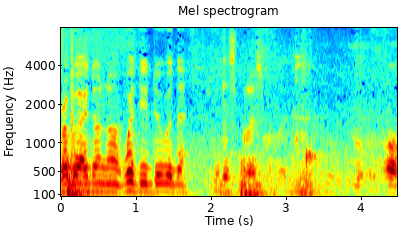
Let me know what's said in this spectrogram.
Prabhu, I don't know. What do you do with the this blessed? Oh.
